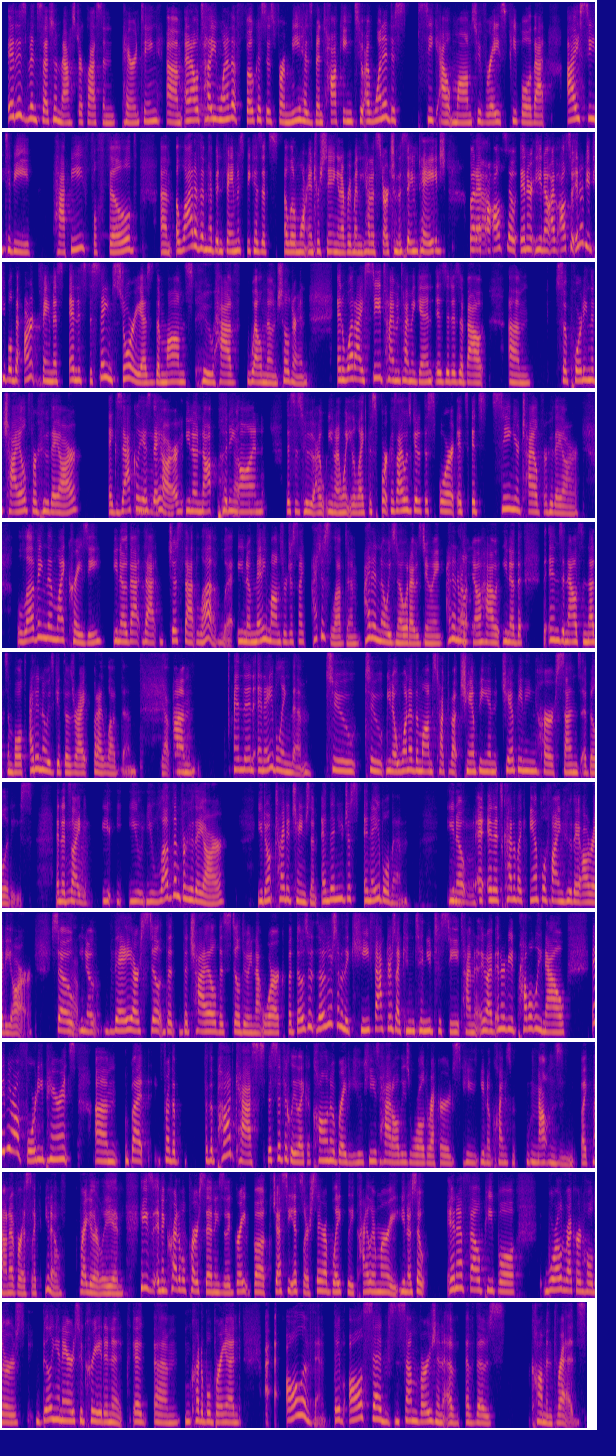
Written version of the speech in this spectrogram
It has been such a masterclass in parenting. Um, and I will tell you, one of the focuses for me has been talking to, I wanted to seek out moms who've raised people that I see to be happy, fulfilled. Um, a lot of them have been famous because it's a little more interesting and everybody kind of starts on the same page. But yeah. I've also inter- you know, I've also interviewed people that aren't famous, and it's the same story as the moms who have well-known children. And what I see time and time again is it is about um, supporting the child for who they are exactly mm. as they mm. are you know not putting on this is who i you know i want you to like the sport because i was good at the sport it's it's seeing your child for who they are loving them like crazy you know that that just that love you know many moms were just like i just loved him i didn't always know what i was doing i didn't yep. really know how you know the the ins and outs the nuts and bolts i didn't always get those right but i loved them yep. um and then enabling them to to you know one of the moms talked about champion championing her son's abilities and it's mm. like you you you love them for who they are you don't try to change them and then you just enable them you know mm-hmm. and, and, it's kind of like amplifying who they already are so yeah. you know they are still the the child is still doing that work but those are those are some of the key factors i continue to see time you know i've interviewed probably now maybe around 40 parents um but for the for the podcast specifically like a colin o'brady who he's had all these world records. He you know climbs mountains and like mount everest like you know regularly. And he's an incredible person. He's a great book. Jesse itzler Sara blakely kyler murray you know so NFL people, world record holders, billionaires who create an a, um, incredible brand, all of them, they've all said some version of of those common threads.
